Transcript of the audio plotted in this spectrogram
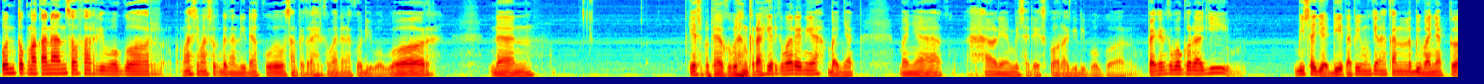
untuk makanan so far di Bogor masih masuk dengan lidahku. Sampai terakhir kemarin aku di Bogor. Dan ya seperti aku bilang terakhir kemarin ya banyak banyak hal yang bisa dieksplor lagi di Bogor. Pengen ke Bogor lagi bisa jadi tapi mungkin akan lebih banyak ke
